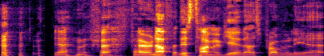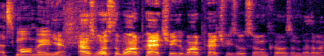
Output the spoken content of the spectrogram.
Yeah, fair, fair enough. At this time of year, that's probably a, a smart move. yeah, as was the Wild Pear Tree. The Wild Pear Tree is also on Curzon, by the way.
